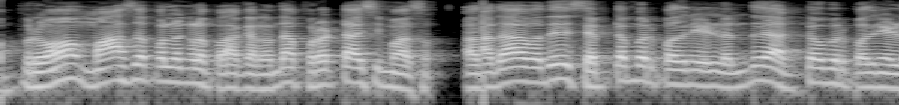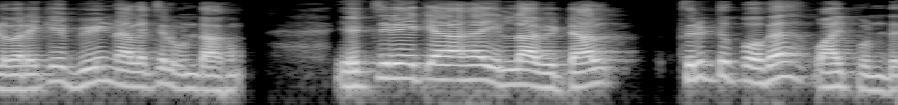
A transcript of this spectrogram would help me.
அப்புறம் மாத பலன்களை பார்க்குறதா புரட்டாசி மாதம் அதாவது செப்டம்பர் பதினேழுலேருந்து அக்டோபர் பதினேழு வரைக்கும் வீண் அலைச்சல் உண்டாகும். எச்சரிக்கையாக இல்லாவிட்டால் திருட்டு போக வாய்ப்புண்டு.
